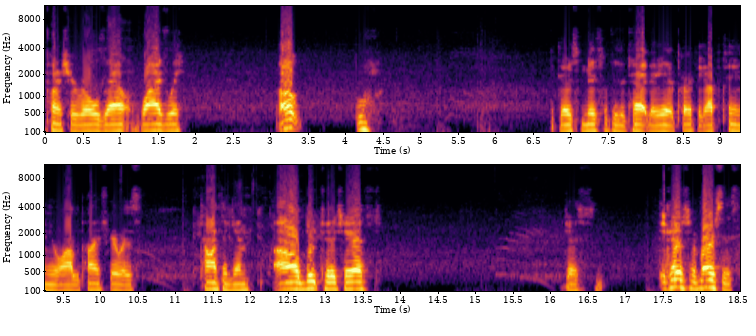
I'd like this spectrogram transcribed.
Punisher rolls out wisely. Oh! Ooh. The Ghost missed with his attack. He had a perfect opportunity while the Punisher was taunting him. Oh, boot to the chest. Ghost. The Ghost reverses.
